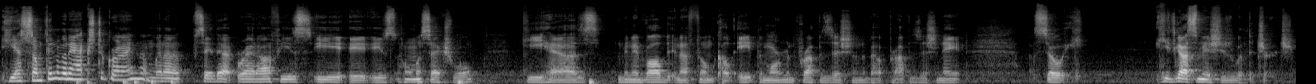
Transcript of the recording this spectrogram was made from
He has something of an axe to grind. I'm going to say that right off. He's he, he's homosexual. He has been involved in a film called Eight: The Mormon Proposition about Proposition Eight. So he, he's got some issues with the church.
